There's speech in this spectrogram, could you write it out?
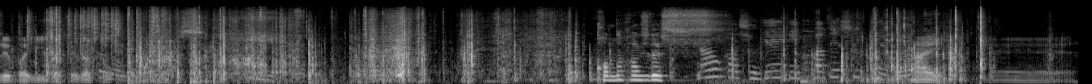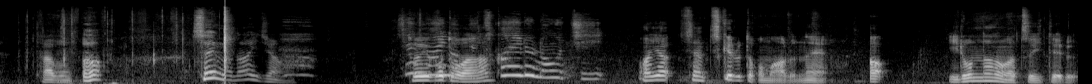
ければいいだけだと思います。こんな感じです。なんかすげえ立派ですけど、はい。えー、多分、あ線がないじゃん。ということは？使えるの？うちあ、いや、線つけるとこもあるね。あ、いろんなのがついてる。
